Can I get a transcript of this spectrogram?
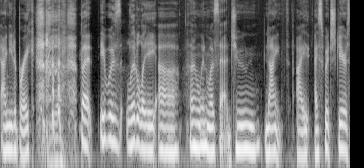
I need a break. but it was literally, uh, when was that? June 9th. I, I switched gears.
